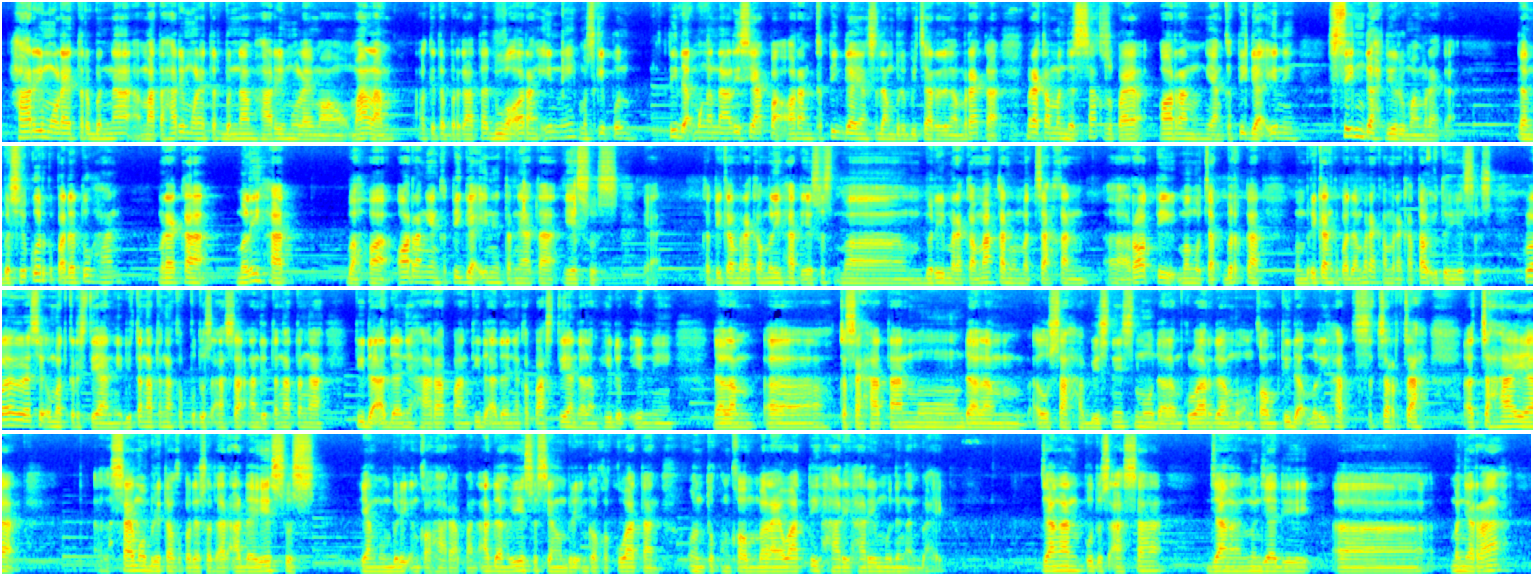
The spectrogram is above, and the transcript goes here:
hari mulai terbenam, matahari mulai terbenam, hari mulai mau malam, Alkitab berkata dua orang ini meskipun tidak mengenali siapa orang ketiga yang sedang berbicara dengan mereka. Mereka mendesak supaya orang yang ketiga ini singgah di rumah mereka. Dan bersyukur kepada Tuhan, mereka melihat bahwa orang yang ketiga ini ternyata Yesus. Ya, ketika mereka melihat Yesus memberi mereka makan, memecahkan uh, roti, mengucap berkat, memberikan kepada mereka, mereka tahu itu Yesus. Keluarga umat Kristiani di tengah-tengah keputusasaan, di tengah-tengah tidak adanya harapan, tidak adanya kepastian dalam hidup ini, dalam uh, kesehatanmu, dalam usaha bisnismu, dalam keluargamu, engkau tidak melihat secercah uh, cahaya. Saya mau beritahu kepada saudara, ada Yesus yang memberi engkau harapan, ada Yesus yang memberi engkau kekuatan untuk engkau melewati hari-harimu dengan baik. Jangan putus asa, jangan menjadi uh, menyerah.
